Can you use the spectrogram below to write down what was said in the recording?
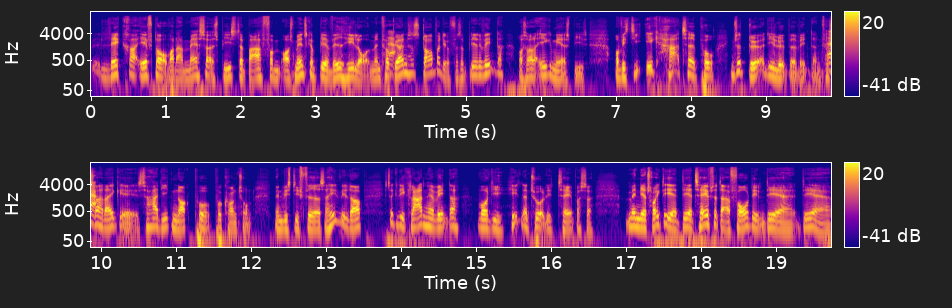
lækre efterår, hvor der er masser at spise, der bare for os mennesker bliver ved hele året. Men for Ja. bjørnene så stopper det jo, for så bliver det vinter, og så er der ikke mere at spise. Og hvis de ikke har taget på, jamen, så dør de i løbet af vinteren, for Ja. så, er der ikke, øh, så har de ikke nok på, på kontoen. Men hvis de fæder sig helt vildt op, så kan de klare den her vinter, hvor de helt naturligt taber sig. Men jeg tror ikke, det er det at tabe sig, der er fordelen. Det er, det er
